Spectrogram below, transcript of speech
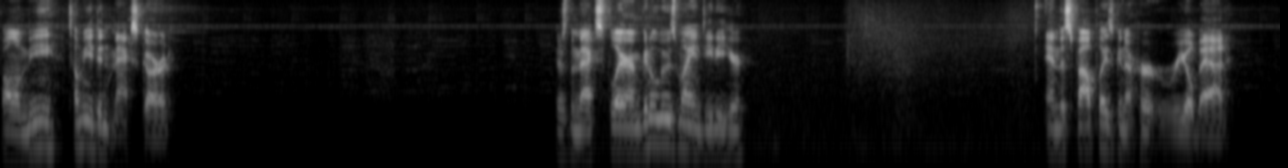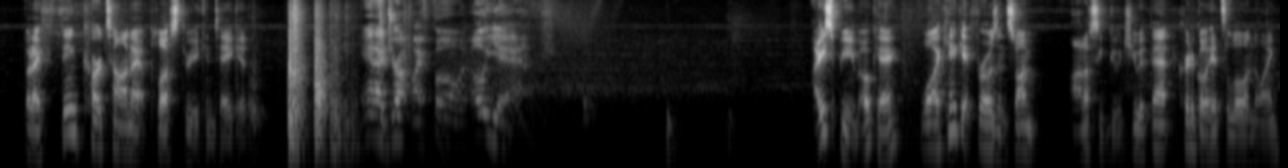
Follow me. Tell me you didn't max guard. There's the max flare. I'm going to lose my Indeedee here. And this foul play is going to hurt real bad. But I think Kartana at plus three can take it. And I dropped my phone. Oh, yeah. Ice Beam. Okay. Well, I can't get frozen, so I'm honestly Gucci with that. Critical hit's a little annoying.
